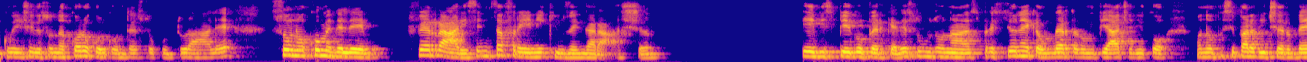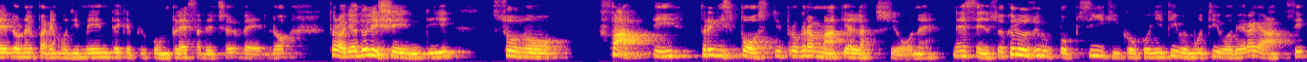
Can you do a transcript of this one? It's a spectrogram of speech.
come dicevi sono d'accordo col contesto culturale, sono come delle Ferrari senza freni chiuse in garage e vi spiego perché. Adesso uso un'espressione che a Umberto non piace, dico quando si parla di cervello noi parliamo di mente che è più complessa del cervello, però gli adolescenti sono fatti, predisposti, programmati all'azione, nel senso che lo sviluppo psichico, cognitivo, emotivo dei ragazzi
